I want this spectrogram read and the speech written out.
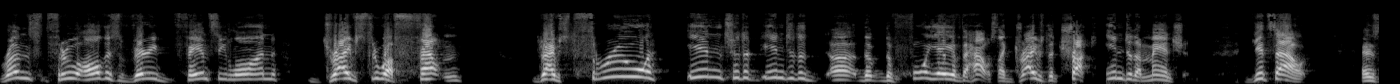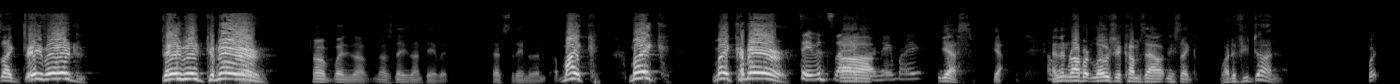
Runs through all this very fancy lawn, drives through a fountain, drives through into the into the uh the, the foyer of the house, like drives the truck into the mansion, gets out, and is like, David, David, come here. No, but he's not. No, his name's not David. That's the name of them. Mike, Mike, Mike, come here. David's the uh, name, right? Yes, yeah. And then Robert Loggia comes out and he's like, "What have you done? What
